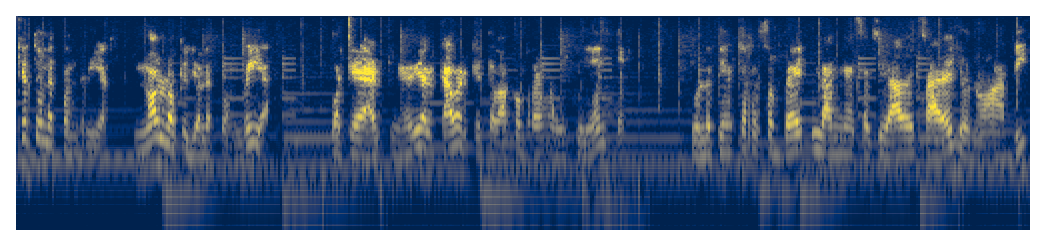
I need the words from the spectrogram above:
¿qué tú le pondrías? No lo que yo le pondría, porque al final y al cabo el que te va a comprar es un cliente. Tú le tienes que resolver las necesidades a ellos, no a ti.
